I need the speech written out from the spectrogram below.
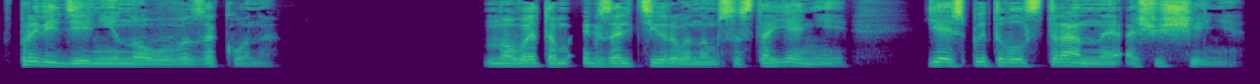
в проведении нового закона. Но в этом экзальтированном состоянии я испытывал странное ощущение,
